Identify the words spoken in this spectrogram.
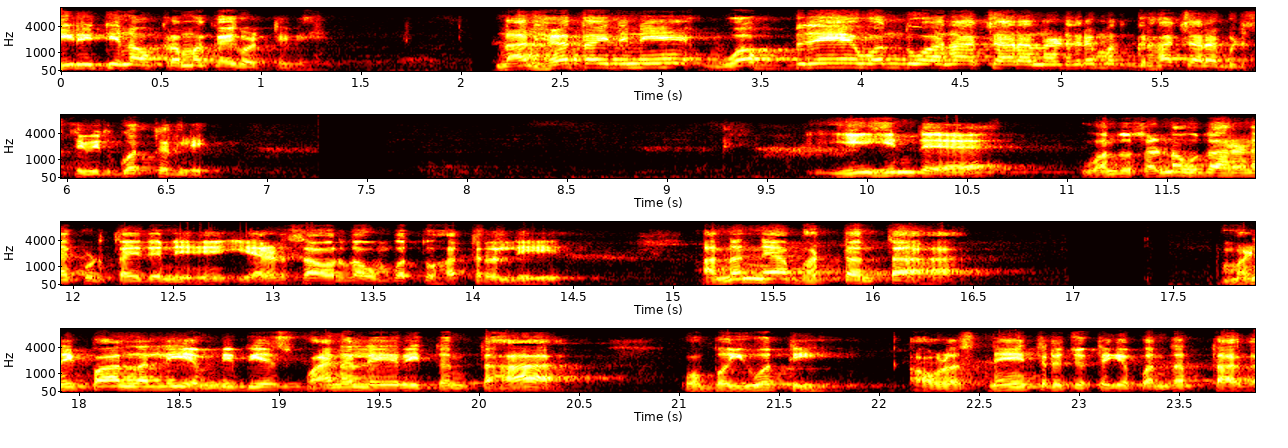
ಈ ರೀತಿ ನಾವು ಕ್ರಮ ಕೈಗೊಳ್ತೀವಿ. ನಾನು ಹೇಳ್ತಾ ಇದ್ದೀನಿ ಒಬ್ಬರೇ ಒಂದು ಅನಾಚಾರ ನಡೆದ್ರೆ ಮತ್ತೆ ಗ್ರಹಚಾರ ಬಿಡಿಸ್ತೀವಿ, ಇದು ಗೊತ್ತಿರಲಿ. ಈ ಹಿಂದೆ ಒಂದು ಸಣ್ಣ ಉದಾಹರಣೆ ಕೊಡ್ತಾ ಇದ್ದೀನಿ, ಎರಡು ಸಾವಿರದ ಒಂಬತ್ತು ಹತ್ತರಲ್ಲಿ ಅನನ್ಯ ಭಟ್ ಅಂತ ಮಣಿಪಾಲ್ನಲ್ಲಿ M B B S final year ಇದ್ದಂತಹ ಒಬ್ಬ ಯುವತಿ, ಅವಳ ಸ್ನೇಹಿತರ ಜೊತೆಗೆ ಬಂದಂತಾಗ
